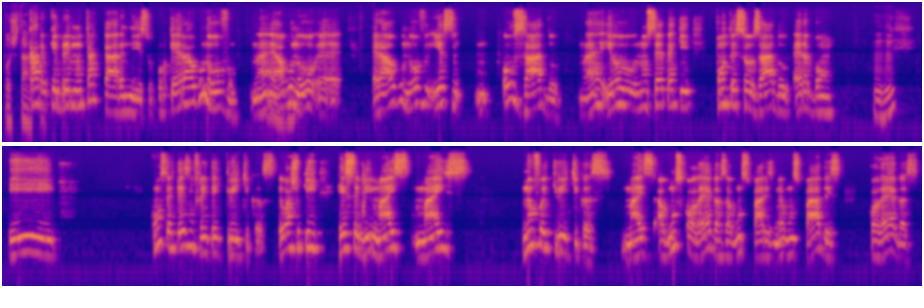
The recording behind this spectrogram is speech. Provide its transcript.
postar? Cara, eu quebrei muita cara nisso, porque era algo novo, né? É algo novo, é, é, era algo novo e assim ousado, né? Eu não sei até que ponto esse ousado era bom. Uhum. E com certeza enfrentei críticas. Eu acho que recebi mais, mais não foi críticas, mas alguns colegas, alguns pares meus, alguns padres, colegas,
